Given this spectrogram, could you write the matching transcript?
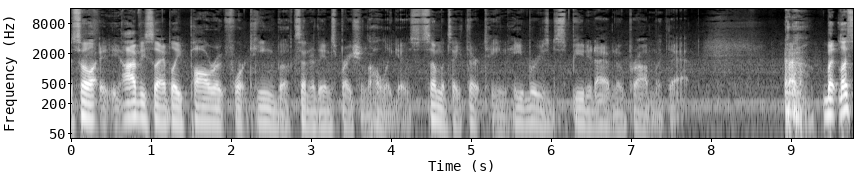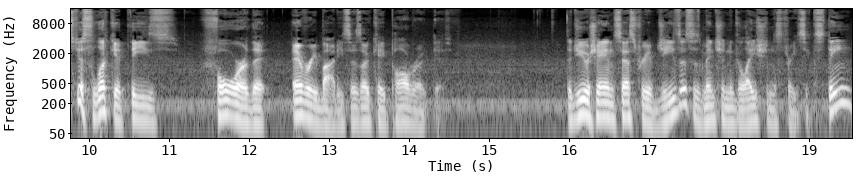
So obviously, I believe Paul wrote 14 books under the inspiration of the Holy Ghost. Some would say 13. Hebrews disputed. I have no problem with that. but let's just look at these four that everybody says, okay, Paul wrote this. The Jewish ancestry of Jesus is mentioned in Galatians 3:16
